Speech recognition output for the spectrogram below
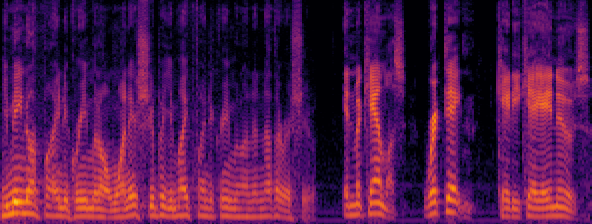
you may not find agreement on one issue, but you might find agreement on another issue. In McCandless, Rick Dayton, KDKA News.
